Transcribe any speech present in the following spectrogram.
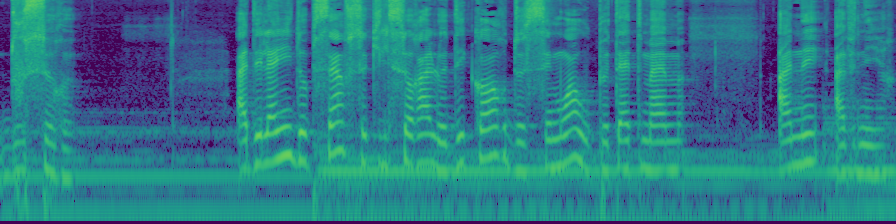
doucereux. Adélaïde observe ce qu'il sera le décor de ces mois ou peut-être même années à venir.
